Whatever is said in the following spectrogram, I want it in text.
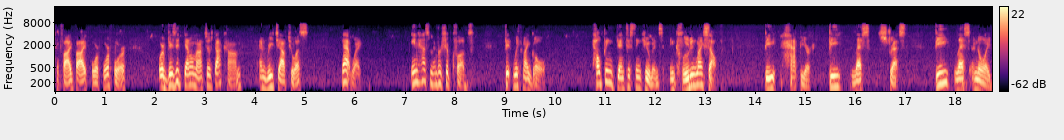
to 55444 or visit dentalnachos.com and reach out to us that way. In house membership clubs fit with my goal helping dentisting humans, including myself, be happier, be less stressed, be less annoyed.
